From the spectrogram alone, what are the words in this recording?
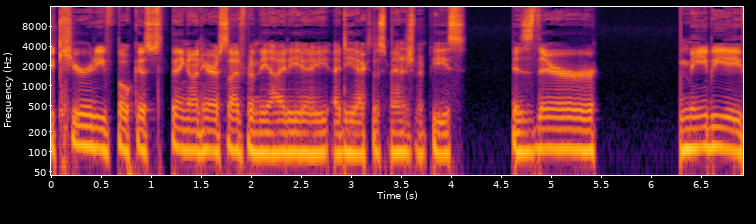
security focused thing on here aside from the IDA ID access management piece. Is there maybe a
